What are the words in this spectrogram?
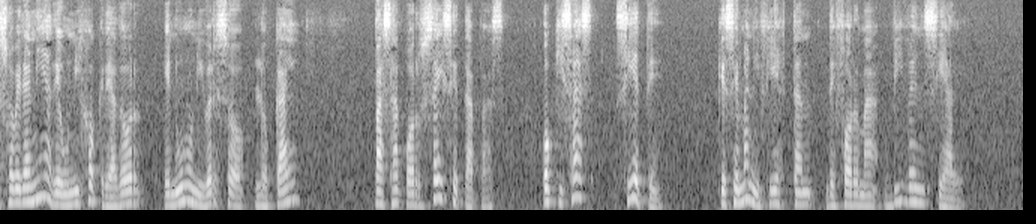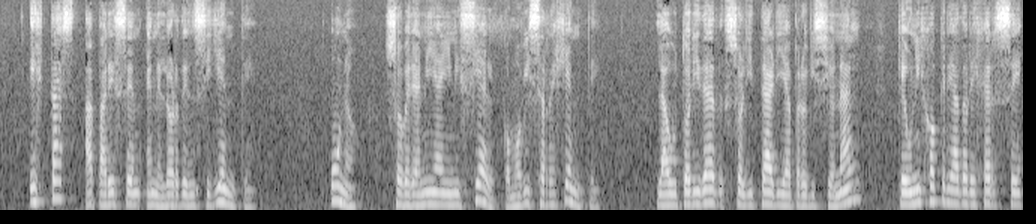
La soberanía de un hijo creador en un universo local pasa por seis etapas, o quizás siete, que se manifiestan de forma vivencial. Estas aparecen en el orden siguiente. 1. Soberanía inicial como vicerregente, la autoridad solitaria provisional que un hijo creador ejerce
